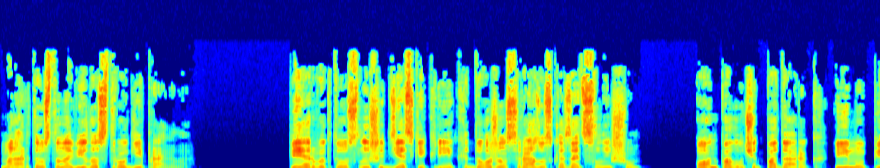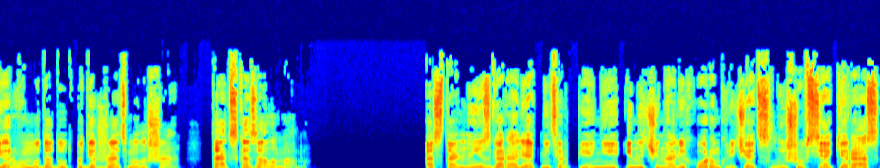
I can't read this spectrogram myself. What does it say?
Марта установила строгие правила. Первый, кто услышит детский крик, должен сразу сказать «слышу», он получит подарок, и ему первому дадут подержать малыша. Так сказала мама. Остальные сгорали от нетерпения и начинали хором кричать «слышу» всякий раз,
